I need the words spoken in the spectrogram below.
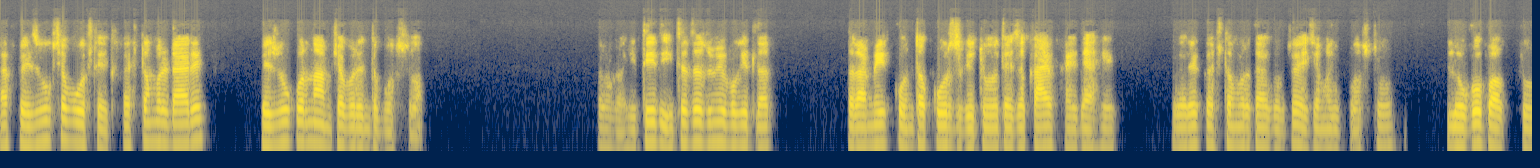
ह्या फेसबुकच्या पोस्ट आहेत. कस्टमर डायरेक्ट फेसबुकवरनं आमच्यापर्यंत पोहोचतो. बघा इथे इथं जर तुम्ही बघितलात तर आम्ही कोणता कोर्स घेतो त्याचा काय फायदे आहेत वगैरे कस्टमर काय करतो याच्यामध्ये पोहोचतो लोगो पाहतो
